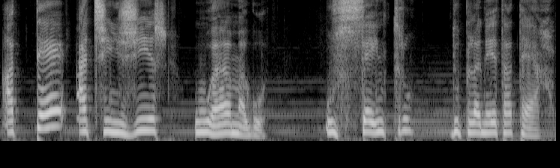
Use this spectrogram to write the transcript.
até atingir o âmago, o centro do planeta Terra.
